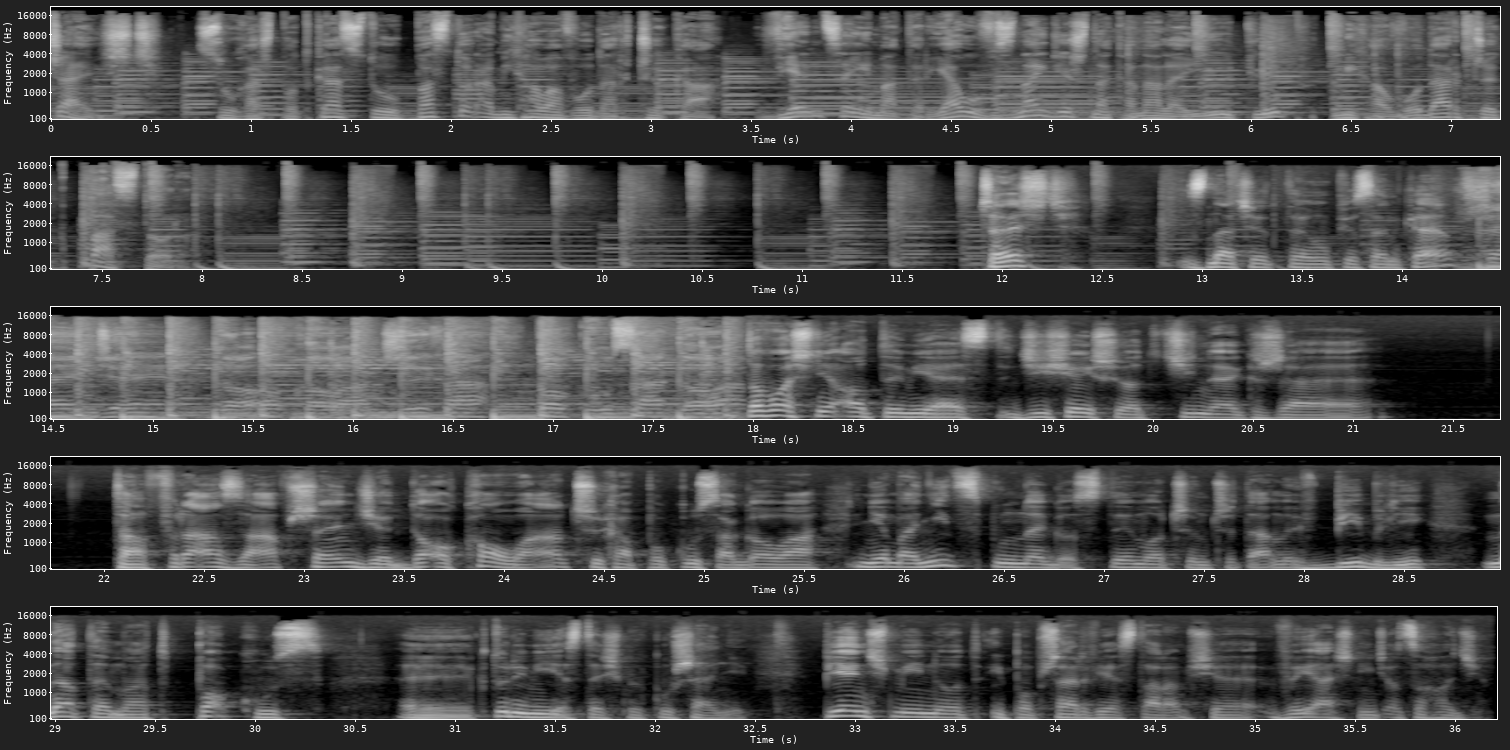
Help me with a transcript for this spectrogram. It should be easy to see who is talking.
Speaker 1: Cześć, słuchasz podcastu pastora Michała Włodarczyka. Więcej materiałów znajdziesz na kanale YouTube Michał Włodarczyk Pastor.
Speaker 2: Cześć, znacie tę piosenkę?
Speaker 3: Wszędzie dookoła czyha pokusa goła.
Speaker 2: To właśnie o tym jest dzisiejszy odcinek, że ta fraza wszędzie dookoła czyha pokusa goła nie ma nic wspólnego z tym, o czym czytamy w Biblii na temat pokus, yy, którymi jesteśmy kuszeni. Pięć minut i po przerwie staram się wyjaśnić o co chodzi.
